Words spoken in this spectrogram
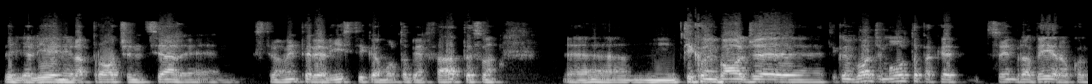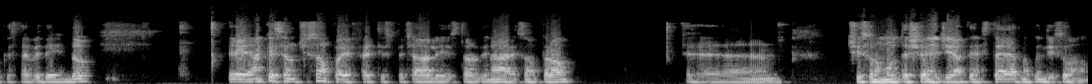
degli alieni, l'approccio iniziale è estremamente realistica, molto ben fatta. Insomma, eh, ti, coinvolge, ti coinvolge molto perché sembra vero quello che stai vedendo. E anche se non ci sono poi effetti speciali straordinari, insomma, però eh, ci sono molte scene girate in esterno, quindi insomma,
